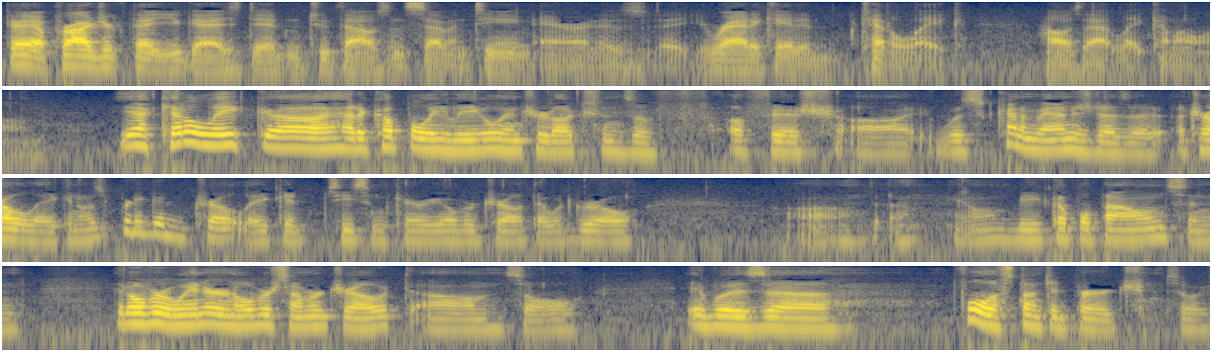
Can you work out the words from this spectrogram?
Okay, a project that you guys did in 2017, Aaron, is eradicated Kettle Lake. How is that lake coming along? Yeah, Kettle Lake uh, had a couple illegal introductions of, of fish. Uh, it was kind of managed as a, a, trout lake, and it was a pretty good trout lake. You'd see some carryover trout that would grow, uh, you know, be a couple pounds, and it overwinter and over summer trout. Um, so it was uh, full of stunted perch. So we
